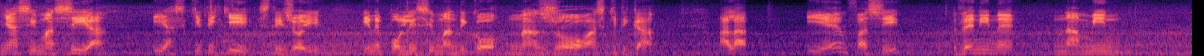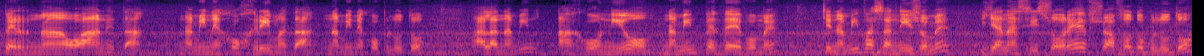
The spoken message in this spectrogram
μια σημασία η ασκητική στη ζωή. Είναι πολύ σημαντικό να ζω ασκητικά. Αλλά η έμφαση δεν είναι να μην περνάω άνετα, να μην έχω χρήματα, να μην έχω πλούτο, αλλά να μην αγωνιώ, να μην παιδεύομαι και να μην βασανίζομαι για να συσσωρεύσω αυτό το πλούτο.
